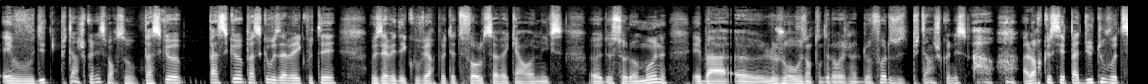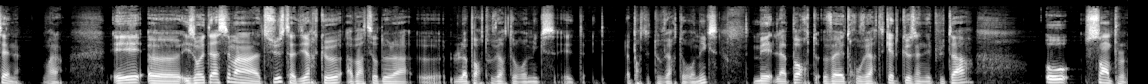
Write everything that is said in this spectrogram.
Et vous vous dites putain je connais ce morceau. Parce que parce que parce que vous avez écouté vous avez découvert peut-être False avec un remix euh, de Solo Moon et bah euh, le jour où vous entendez l'original de False vous dites putain je connais ce... ah alors que c'est pas du tout votre scène. Voilà. Et euh, ils ont été assez malins là-dessus c'est-à-dire que à partir de là euh, la porte ouverte au remix est la porte est ouverte au remix mais la porte va être ouverte quelques années plus tard au sample.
